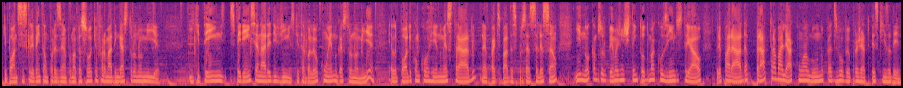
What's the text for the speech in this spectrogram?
que pode se inscrever. Então, por exemplo, uma pessoa que é formada em gastronomia e que tem experiência na área de vinhos, que trabalhou com enogastronomia, ela pode concorrer no mestrado, né, participar desse processo de seleção. E no campus Urupema a gente tem toda uma cozinha industrial preparada para trabalhar com o aluno para desenvolver o projeto de pesquisa dele.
